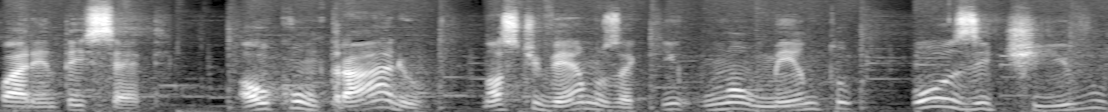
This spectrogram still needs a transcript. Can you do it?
47%. Ao contrário, nós tivemos aqui um aumento positivo.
